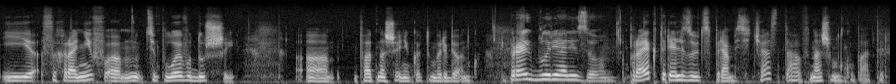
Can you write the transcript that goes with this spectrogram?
и сохранив э, ну, тепло его души. А, по отношению к этому ребенку. И проект был реализован? Проект реализуется прямо сейчас, да, в нашем инкубаторе.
